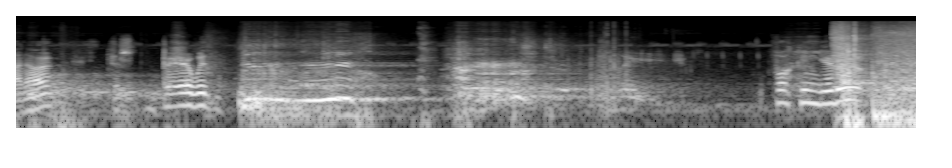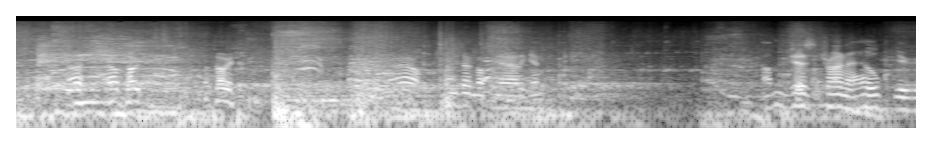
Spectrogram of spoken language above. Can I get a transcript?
I know. Just bear with me. Fucking it. Oh, no, sorry. I'm sorry. Ow. Please don't knock me out again. I'm just trying to help you.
